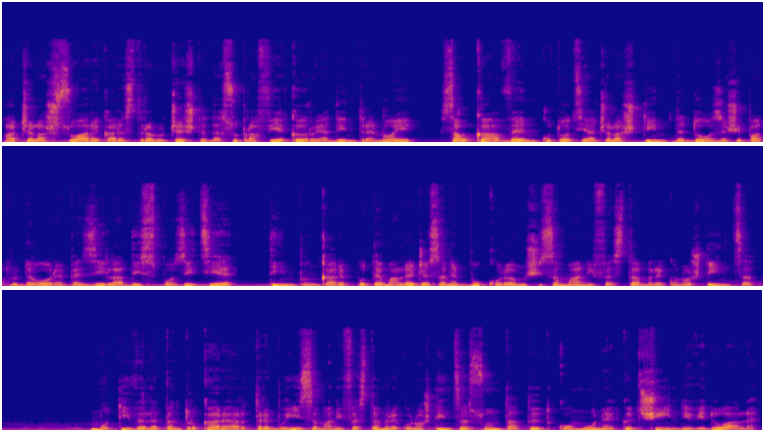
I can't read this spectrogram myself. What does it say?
același soare care strălucește deasupra fiecăruia dintre noi sau că avem cu toții același timp de 24 de ore pe zi la dispoziție, timp în care putem alege să ne bucurăm și să manifestăm recunoștință. Motivele pentru care ar trebui să manifestăm recunoștință sunt atât comune cât și individuale.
